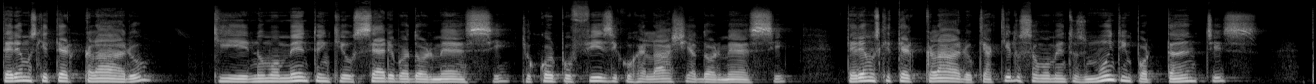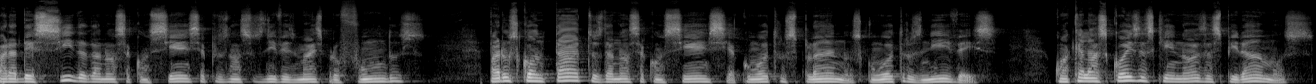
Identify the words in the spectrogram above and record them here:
teremos que ter claro que no momento em que o cérebro adormece, que o corpo físico relaxa e adormece, teremos que ter claro que aquilo são momentos muito importantes para a descida da nossa consciência para os nossos níveis mais profundos, para os contatos da nossa consciência com outros planos, com outros níveis, com aquelas coisas que nós aspiramos,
